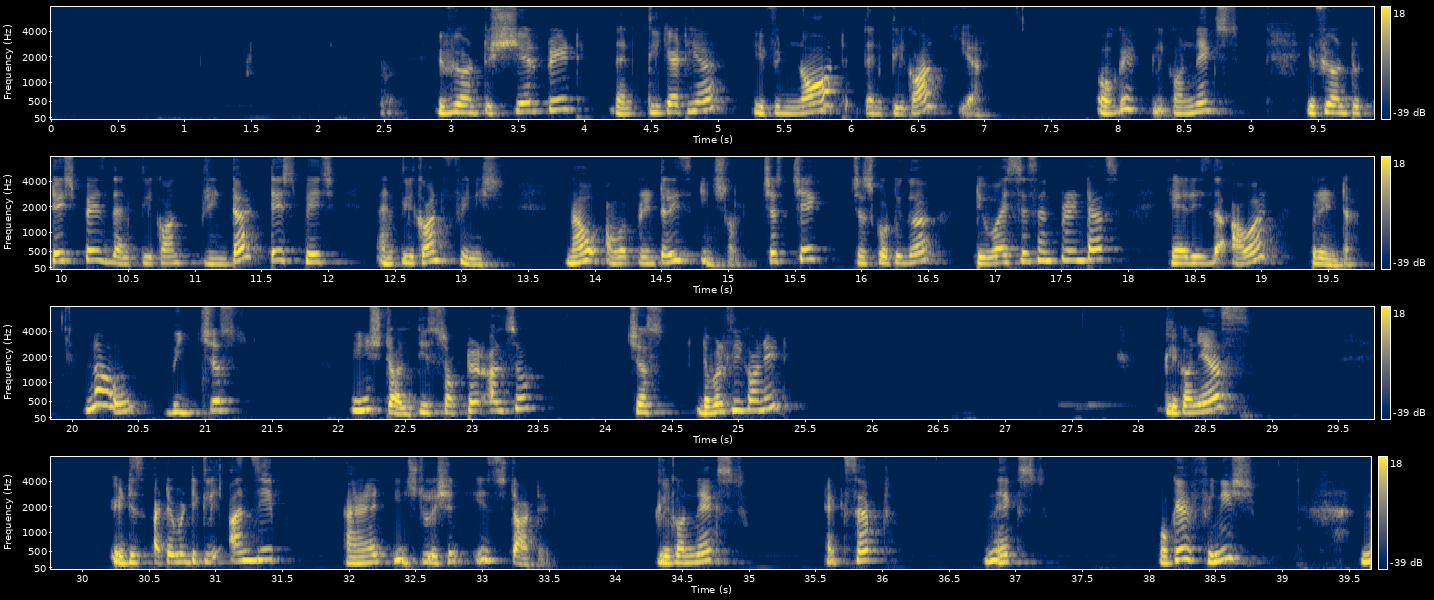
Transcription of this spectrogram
If you want to share print then click at here. If not then click on here okay? Click on next if you want to test page then click on printer test page and click on finish. Now our printer is installed. Just check. Just go to the devices and printers. Here is the our printer. Now we just install this software also. Just double click on it. Click on yes. It is automatically unzip and installation is started. Click on next. Accept. Next. Okay finish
